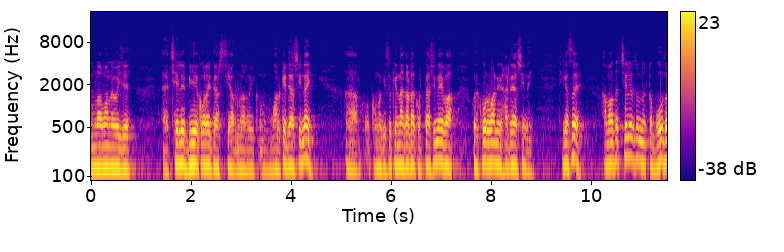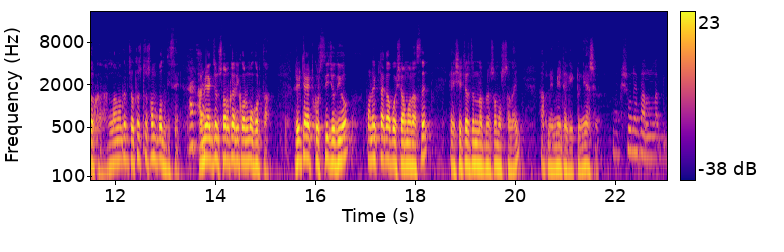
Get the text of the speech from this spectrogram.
আমরা মানে ওই যে ছেলে বিয়ে করাইতে আসছি আপনার ওই মার্কেটে আসি নাই, আর কোনো কিছু কেনাকাটা করতে আসি নাই বা ওই কোরবানির হাটে আসি নাই। ঠিক আছে? আমাদের ছেলের জন্য একটা বউ দরকার। আল্লাহ আমাদের যথেষ্ট সম্পদ দিছে। আমি একজন সরকারি কর্মকর্তা রিটায়ার্ড করছি যদিও অনেক টাকা পয়সা আমার আছে সেটার জন্য আপনার সমস্যা নাই। আপনি মেয়েটাকে একটু নিয়ে আসেন। শুনে ভালো লাগল।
